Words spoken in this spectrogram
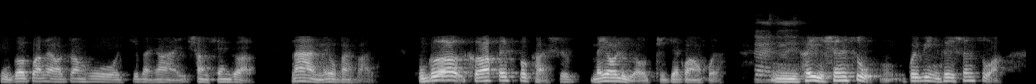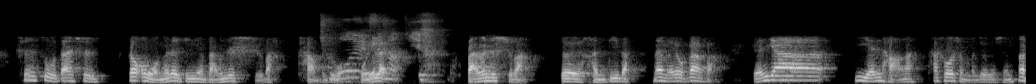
谷歌关掉账户基本上上千个了，那没有办法的。谷歌和 Facebook 是没有理由直接关户的。对对你可以申诉，嗯规避你可以申诉啊，申诉，但是跟我们的经验百分之十吧，差不多回来。百分之十吧，对，很低的，那没有办法，人家一言堂啊，他说什么就是什么，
